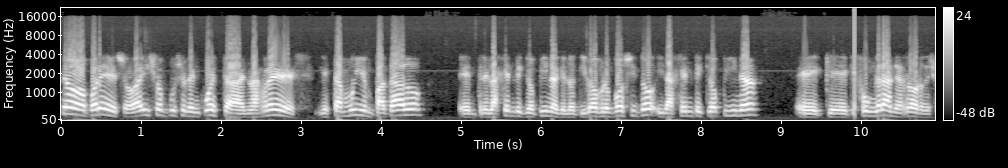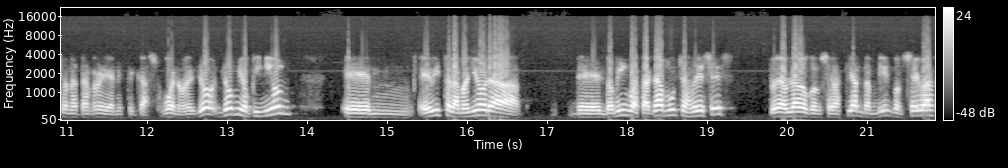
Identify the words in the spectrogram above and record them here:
No, por eso, ahí yo puse una encuesta en las redes y está muy empatado entre la gente que opina que lo tiró a propósito y la gente que opina eh, que, que fue un gran error de Jonathan Rea en este caso. Bueno, yo, yo mi opinión, eh, he visto la maniobra del domingo hasta acá muchas veces, lo he hablado con Sebastián también, con Sebas,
